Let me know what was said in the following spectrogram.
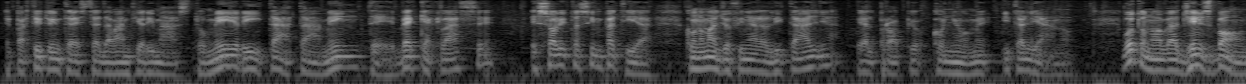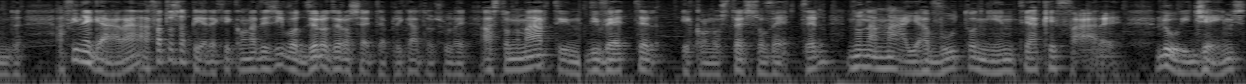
è partito in testa e davanti è rimasto meritatamente vecchia classe e solita simpatia, con omaggio finale all'Italia e al proprio cognome italiano. Voto 9 a James Bond. A fine gara ha fatto sapere che con l'adesivo 007 applicato sulle Aston Martin di Vettel e con lo stesso Vettel non ha mai avuto niente a che fare. Lui, James,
